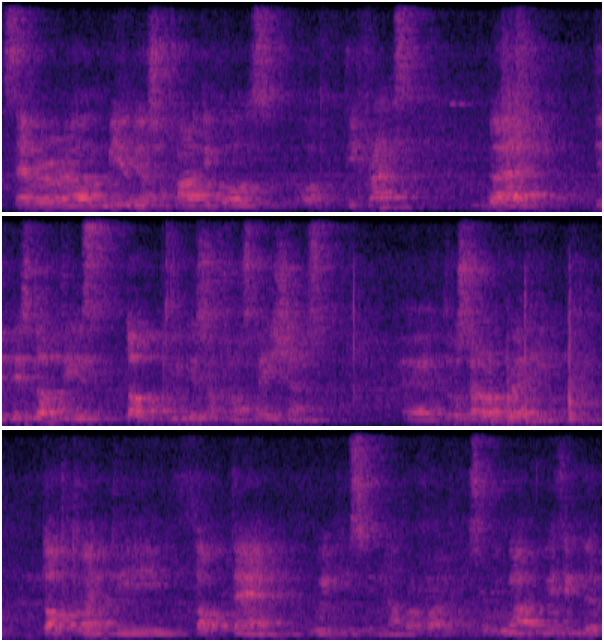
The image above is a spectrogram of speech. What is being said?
several millions of articles of difference, but the list of these top wikis of translations, uh, those are already top 20, top 10 wikis in number of articles. So we want, we think that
